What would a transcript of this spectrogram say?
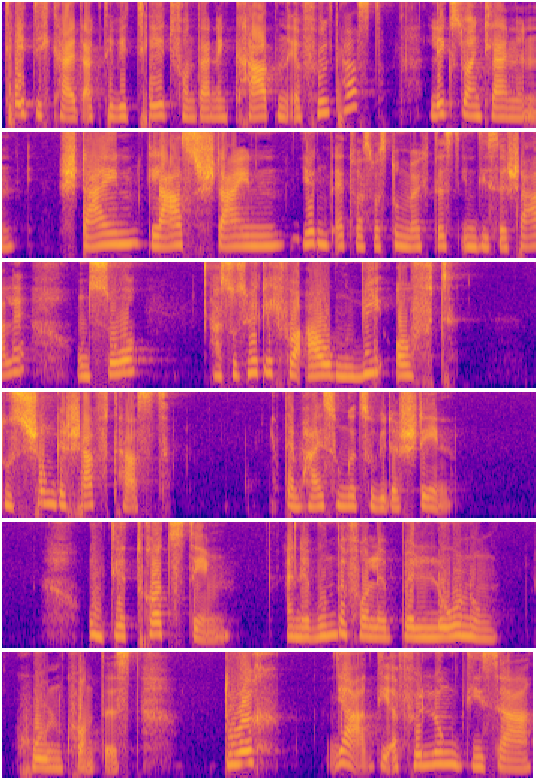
Tätigkeit, Aktivität von deinen Karten erfüllt hast, legst du einen kleinen Stein, Glasstein, irgendetwas, was du möchtest, in diese Schale. Und so hast du es wirklich vor Augen, wie oft du es schon geschafft hast, dem Heißhunger zu widerstehen. Und dir trotzdem eine wundervolle Belohnung holen konntest durch ja, die Erfüllung dieser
